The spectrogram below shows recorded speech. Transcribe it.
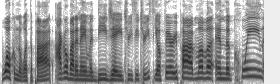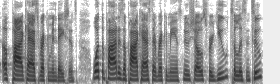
Welcome to What the Pod. I go by the name of DJ Tricey Trice, your fairy pod mother and the queen of podcast recommendations. What the Pod is a podcast that recommends new shows for you to listen to.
